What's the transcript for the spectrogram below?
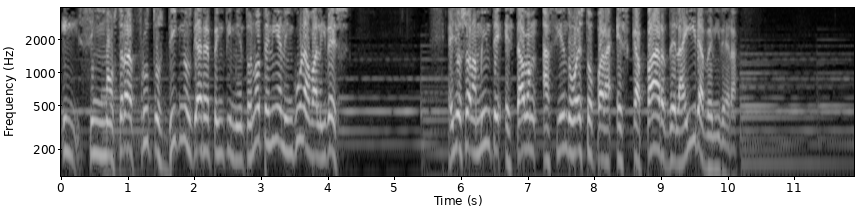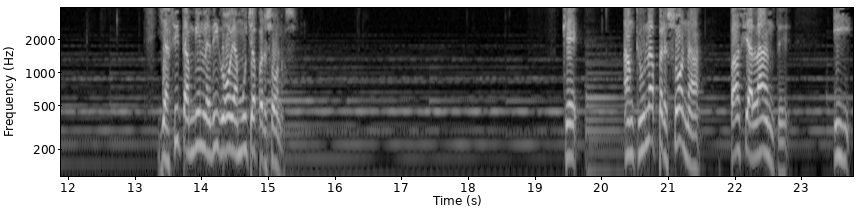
y sin mostrar frutos dignos de arrepentimiento no tenía ninguna validez. Ellos solamente estaban haciendo esto para escapar de la ira venidera. Y así también le digo hoy a muchas personas. Que aunque una persona pase adelante y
